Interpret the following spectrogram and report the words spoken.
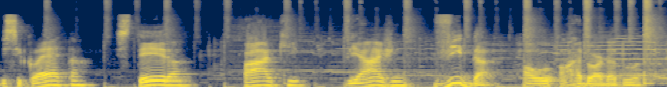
bicicleta, esteira, parque, viagem, vida ao, ao redor da dor?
